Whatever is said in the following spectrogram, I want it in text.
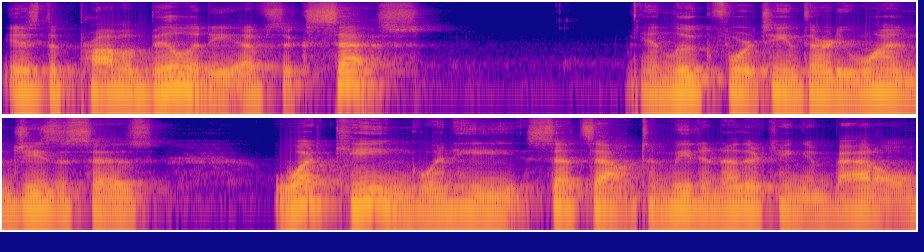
is the probability of success. In Luke 14:31, Jesus says, "What king when he sets out to meet another king in battle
